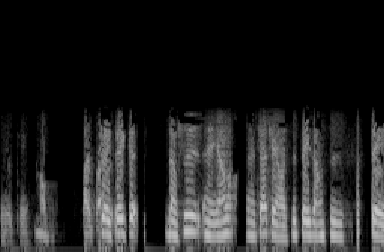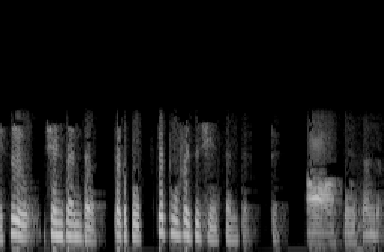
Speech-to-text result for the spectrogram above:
OK，嗯好，白板。对，这个老师，呃，杨老，呃，佳姐老师这一张是，对，是先生的这个部，这部分是先生的，对，哦，先生的，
